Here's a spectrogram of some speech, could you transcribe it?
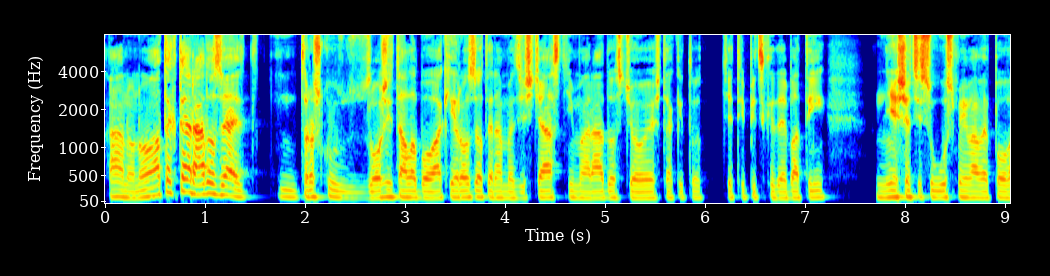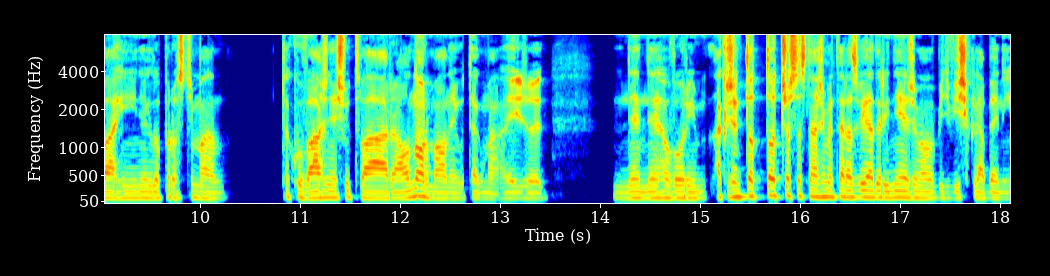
Áno, no a tak tá radosť je aj trošku zložitá, lebo aký je rozdiel teda medzi šťastím a radosťou, vieš, takéto tie typické debaty. Nie všetci sú úsmievavé povahy, niekto proste má takú vážnejšiu tvár, ale normálne ju tak má, hej, že ne, nehovorím, akože to, to, čo sa snažíme teraz vyjadriť, nie je, že máme byť vyškľabený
